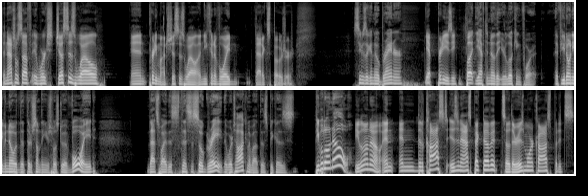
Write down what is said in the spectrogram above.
The natural stuff it works just as well, and pretty much just as well, and you can avoid that exposure. Seems like a no-brainer, Yep, pretty easy. but you have to know that you're looking for it. If you don't even know that there's something you're supposed to avoid, that's why this this is so great that we're talking about this because people don't know. People don't know, and and the cost is an aspect of it. So there is more cost, but it's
